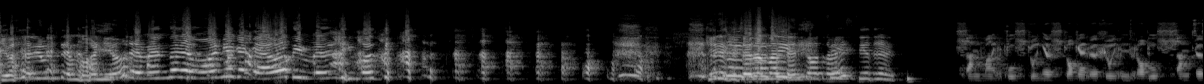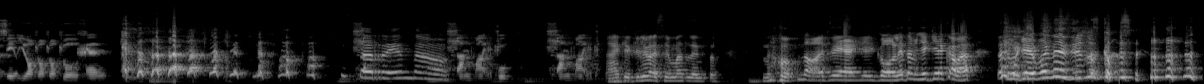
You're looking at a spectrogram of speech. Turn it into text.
y va a salir un demonio. Tremendo demonio que acabamos de inve- de invocar. ¿Quieres escucharlo más lento otra vez? Sí, otra vez. Está riendo. Ay, creo que le iba a decir más lento. No. No, sí, el Gole también ya quiere acabar. Porque me pueden decir esas cosas.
